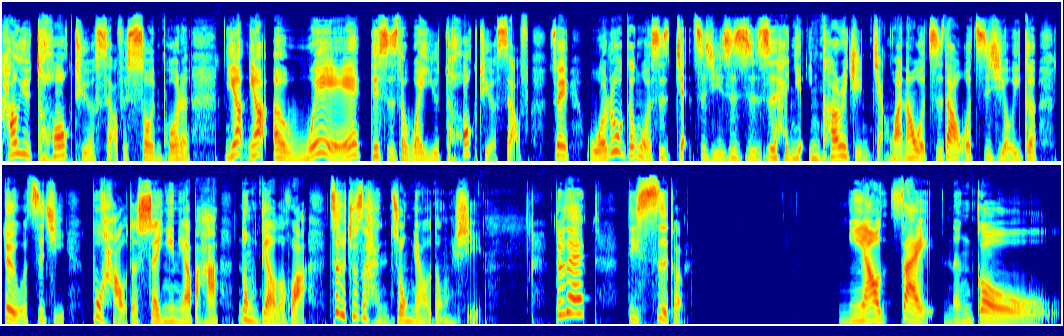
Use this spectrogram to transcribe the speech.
How you talk to yourself is so important. 你要你要 aware this is the way you talk to yourself. 所以，我如果跟我是自己是是是很 encouraging 讲话，然后我知道我自己有一个对我自己不好的声音，你要把它弄掉的话，这个就是很重要的东西，对不对？第四个，你要在能够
